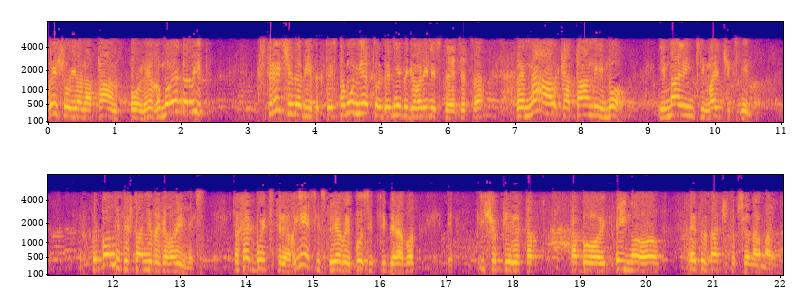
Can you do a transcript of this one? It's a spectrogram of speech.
вышел Йонатан в поле, мой Давид, к встрече Давида, то есть тому месту, где они договорились встретиться, Венар Катан имо, и маленький мальчик с ним. Вы помните, что они договорились? То как будет стрела? Если стрелы после тебя, вот еще перед тобой, но это значит, что все нормально.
